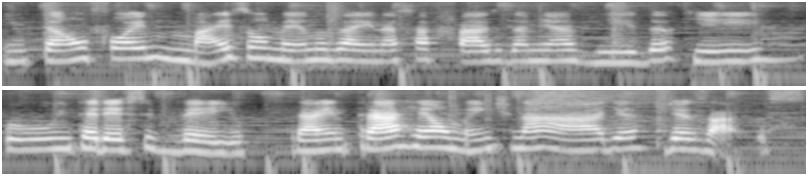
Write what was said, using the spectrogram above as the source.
Então foi mais ou menos aí nessa fase da minha vida que o interesse veio para entrar realmente na área de exatas.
